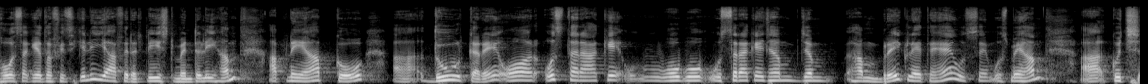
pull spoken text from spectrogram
हो सके तो फिज़िकली या फिर एटलीस्ट मेंटली हम अपने आप को दूर करें। और उस तरह के, वो वो, उस तरह के जब जब हम ब्रेक लेते हैं, उससे, उसमें हम कुछ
